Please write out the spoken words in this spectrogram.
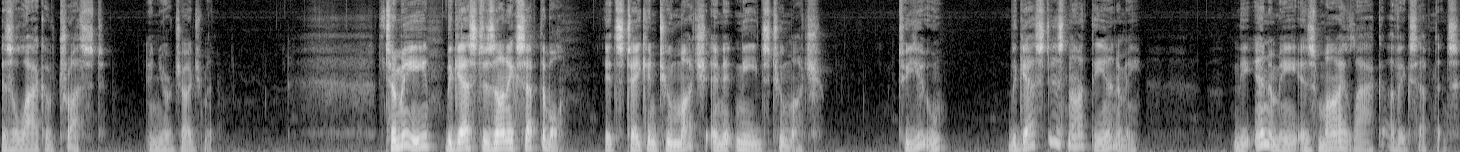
is a lack of trust in your judgment. To me, the guest is unacceptable it's taken too much and it needs too much. To you, the guest is not the enemy. The enemy is my lack of acceptance.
